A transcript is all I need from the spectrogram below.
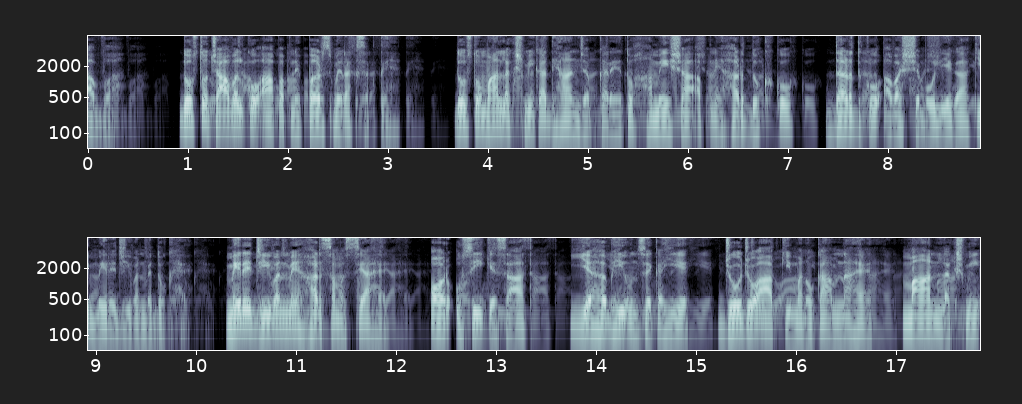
अब वह दोस्तों चावल को आप अपने पर्स में रख सकते हैं। दोस्तों, माँ लक्ष्मी का ध्यान जब करें तो हमेशा अपने हर दुख को, दर्द को अवश्य बोलिएगा कि मेरे जीवन में दुख है। मेरे जीवन में हर समस्या है और उसी के साथ यह भी उनसे कहिए जो जो आपकी मनोकामना है, मान लक्ष्मी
